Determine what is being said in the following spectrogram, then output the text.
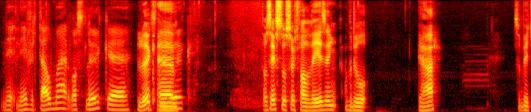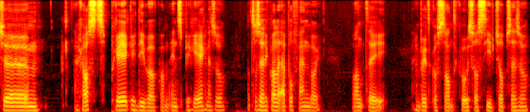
Nee, nee, vertel maar. Was het leuk? eh, Leuk. was het ehm, leuk? Het was eerst zo'n soort van lezing. Ik bedoel, ja. Zo'n beetje ehm, een gastspreker die wel kwam inspireren en zo. Dat was eigenlijk wel een Apple-fanboy. Want hij gebruikt constant quotes van Steve Jobs en zo.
